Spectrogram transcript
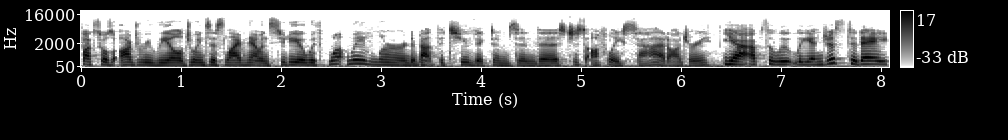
Fox 12's Audrey Wheel joins us live now in studio with what we've learned about the two victims in this. Just awfully sad, Audrey. Yeah, absolutely. And just today,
